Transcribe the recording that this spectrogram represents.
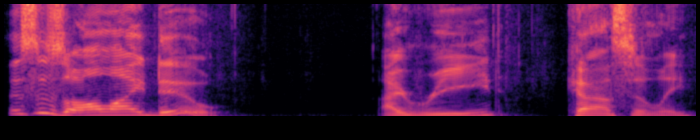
This is all I do. I read constantly.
